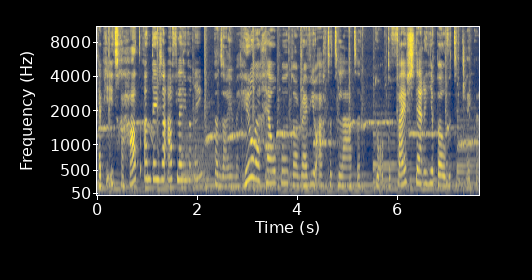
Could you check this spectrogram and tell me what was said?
Heb je iets gehad aan deze aflevering? Dan zou je me heel erg helpen door review achter te laten door op de 5 sterren hierboven te klikken.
